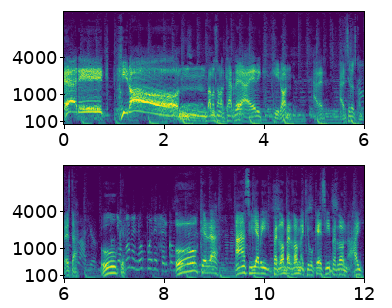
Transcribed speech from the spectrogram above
Eric Girón. Vamos a marcarle a Eric Girón. A ver, a ver si nos contesta. Uh, que... Uh, que la... Ah, sí, ya vi. Perdón, perdón, me equivoqué. Sí, perdón. Ay.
